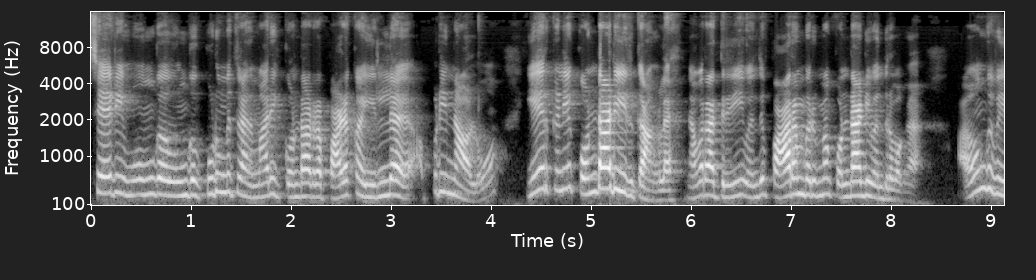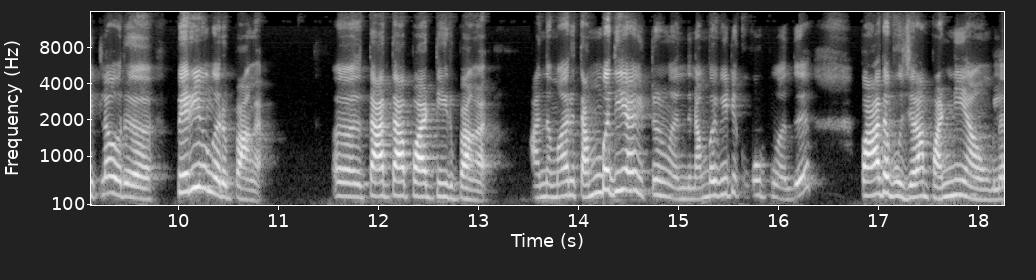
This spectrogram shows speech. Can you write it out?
சரி உங்க உங்க குடும்பத்துல அந்த மாதிரி கொண்டாடுற பழக்கம் இல்லை அப்படின்னாலும் ஏற்கனவே கொண்டாடி இருக்காங்களே. நவராத்திரி வந்து பாரம்பரியமா கொண்டாடி வந்துருவாங்க. அவங்க வீட்டில் ஒரு பெரியவங்க இருப்பாங்க. தாத்தா பாட்டி இருப்பாங்க. அந்த மாதிரி தம்பதியா இட்டுன்னு வந்து நம்ம வீட்டுக்கு கூட்டின்னு வந்து பாத பூஜைலாம் பண்ணி அவங்கள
